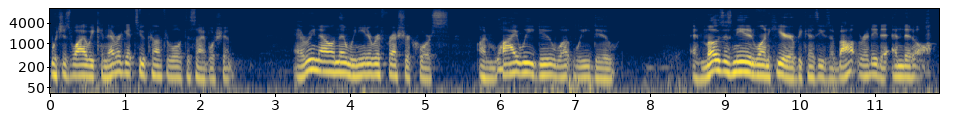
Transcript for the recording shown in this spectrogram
Which is why we can never get too comfortable with discipleship. Every now and then we need a refresher course on why we do what we do. And Moses needed one here because he was about ready to end it all.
